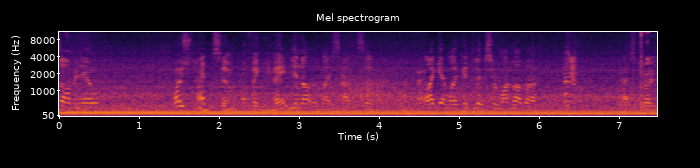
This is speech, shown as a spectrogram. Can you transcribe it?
Simon Hill. Most handsome, I think you mean. You're not the most handsome. I get my good looks from my mother. That's true.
